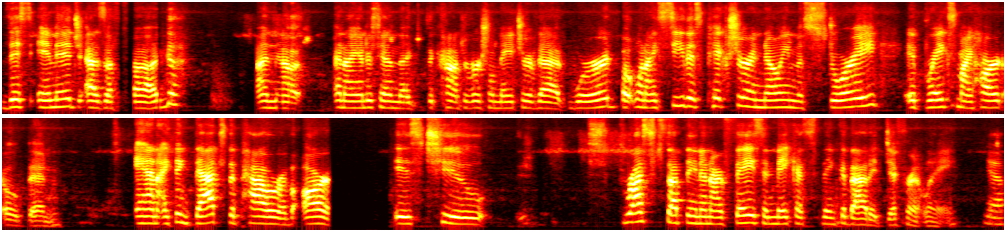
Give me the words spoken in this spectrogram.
this image as a thug. And now and I understand the, the controversial nature of that word, but when I see this picture and knowing the story, it breaks my heart open. And I think that's the power of art is to thrust something in our face and make us think about it differently. Yeah,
